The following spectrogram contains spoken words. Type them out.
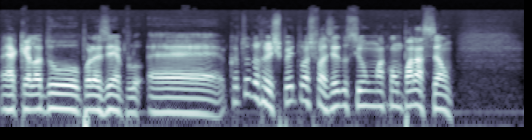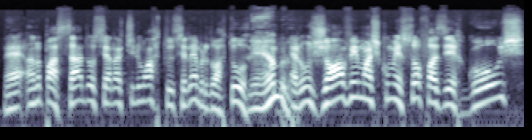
É aquela do, por exemplo, é, com todo respeito, mas fazendo assim, uma comparação. Né? Ano passado o Ceará tinha o Arthur. Você lembra do Arthur? Lembro? Era um jovem, mas começou a fazer gols,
